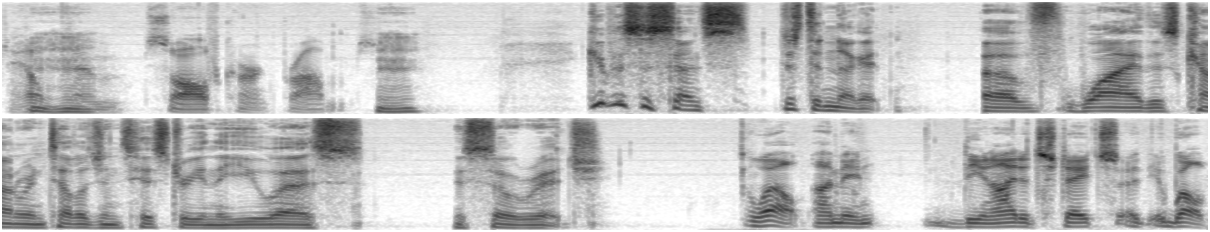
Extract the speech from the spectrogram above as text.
to help them solve current problems. Give us a sense, just a nugget, of why this counterintelligence history in the U.S. is so rich. Well, I mean, the United States. uh, Well,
